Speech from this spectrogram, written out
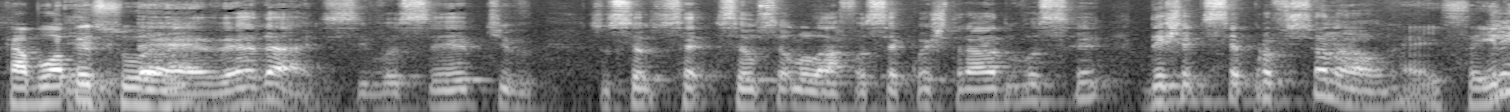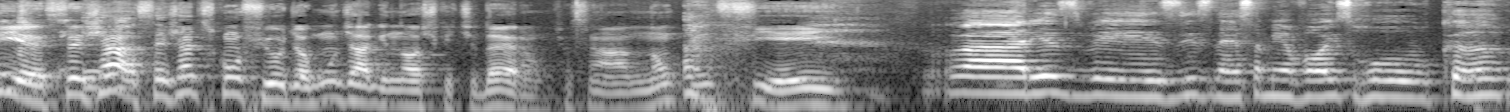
Acabou a pessoa. É, né? é verdade. Se você tiver se o seu, seu, celular for sequestrado, você deixa de ser profissional. Né? É isso aí. Lia, você já, você já desconfiou de algum diagnóstico que te deram? Tipo assim, ah, não confiei. Várias vezes, nessa né? minha voz rouca,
